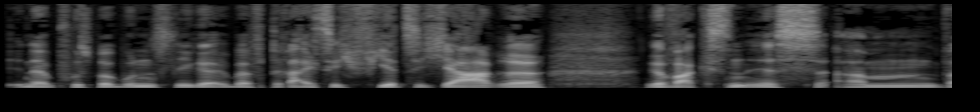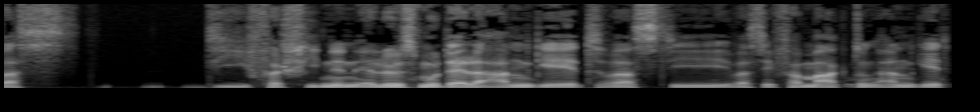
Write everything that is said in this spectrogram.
in der Fußball-Bundesliga über 30, 40 Jahre gewachsen ist, ähm, was die verschiedenen Erlösmodelle angeht, was die, was die Vermarktung angeht,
